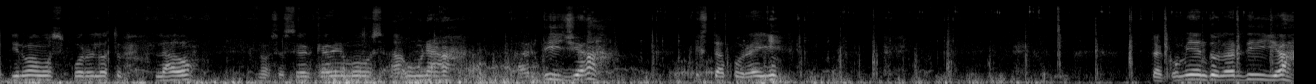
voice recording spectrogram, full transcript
continuamos por el otro lado. Nos acercaremos a una ardilla que está por ahí. Está comiendo la ardilla.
